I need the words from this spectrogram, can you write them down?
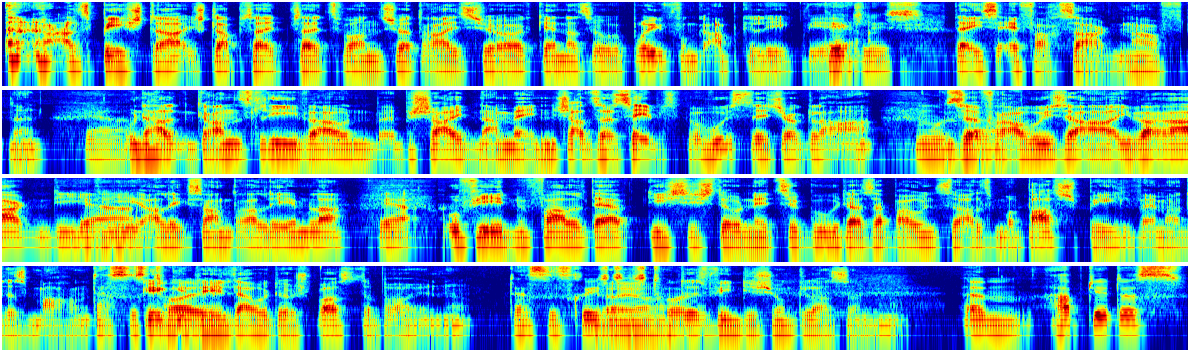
als Bester, ich glaube seit, seit 20 oder 30 Jahren, hat gerne so eine Prüfung abgelegt. Er. Wirklich? Der ist einfach sagenhaft. Ne? Ja. Und halt ein ganz lieber und bescheidener Mensch, also selbstbewusst, ist ja klar. Muss Unsere er. Frau ist ja auch überragend, die, Ja. die Alexandra Lehmler. Ja. Auf jeden Fall, der, die ist doch nicht so gut, dass er bei uns so als Bass spielt, wenn wir das machen. Das ist Gegenteil, toll. da hat er Spaß dabei. Ne? das ist richtig toll. Das finde ich schon klasse. Ne? Ähm, habt ihr das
